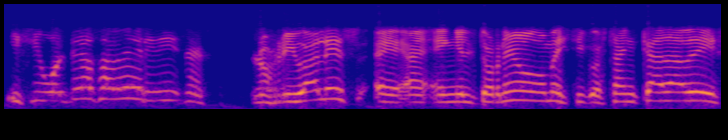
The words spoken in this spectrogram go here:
Y si volteas a ver y dices, los rivales eh, en el torneo doméstico están cada vez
